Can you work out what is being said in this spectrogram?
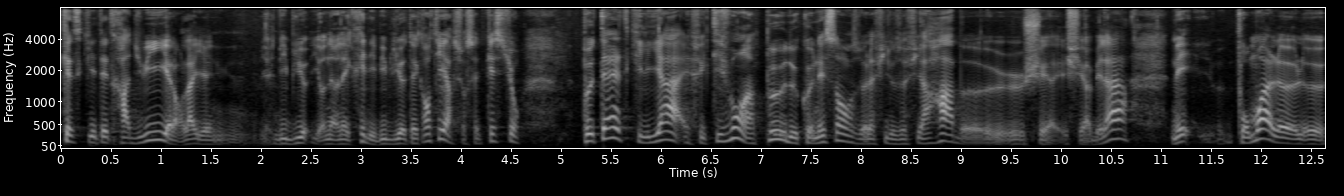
Qu'est-ce qui était traduit? Alors là, il y a une, on a écrit des bibliothèques entières sur cette question. Peut-être qu'il y a effectivement un peu de connaissance de la philosophie arabe euh, chez, chez Abélard, mais pour moi, le,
